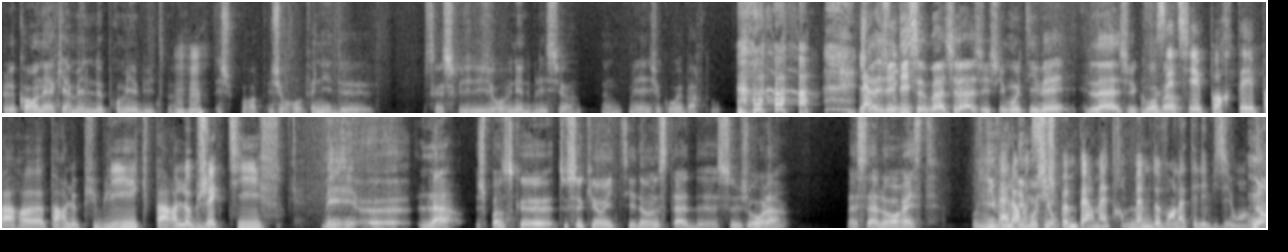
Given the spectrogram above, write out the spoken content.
le corner qui amène le premier but. Mhm. Et je, revenais de... C'est ce que je revenais de blessure. Donc, mais je courais partout. Là, j'ai dit ce match-là, je suis motivé. Là, je cours Vous partout. étiez porté par, euh, par le public, par l'objectif. Mais euh, là, je pense que tous ceux qui ont été dans le stade euh, ce jour-là, ben, ça leur reste au niveau alors, si je peux me permettre, même devant la télévision. hein. Non,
